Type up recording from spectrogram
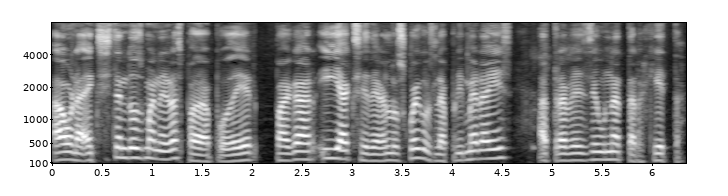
Ahora, existen dos maneras para poder pagar y acceder a los juegos. La primera es a través de una tarjeta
